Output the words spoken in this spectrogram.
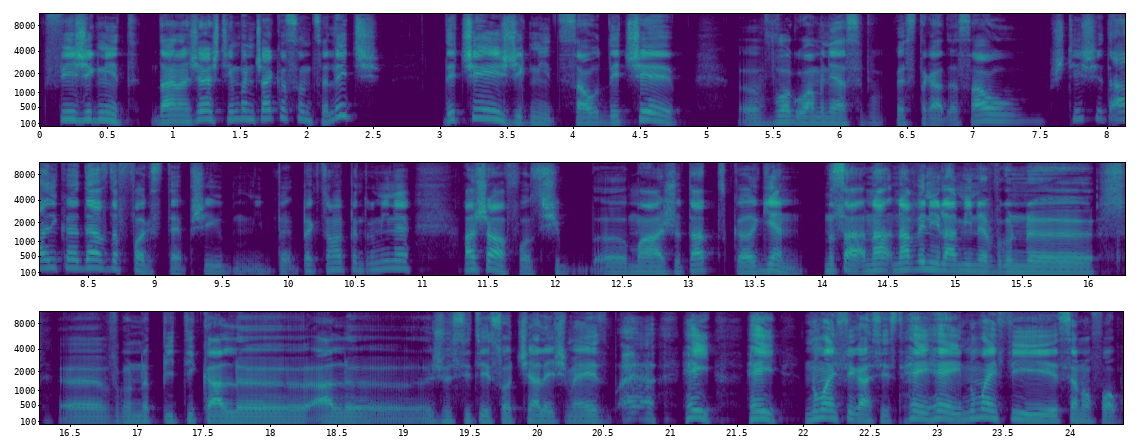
fii jignit, dar în același timp încearcă să înțelegi de ce ești jignit sau de ce vor oamenii să se pupe pe stradă sau, știi, și, adică that's the first step și personal pentru mine așa a fost și uh, m-a ajutat că, again, nu s-a, n-a, n-a venit la mine vreun, uh, vreun pitic al, uh, al uh, justiției sociale și mi-a zis, hei, hei, nu mai fi rasist, hei, hei, nu mai fi xenofob.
